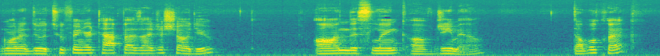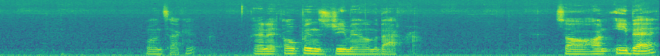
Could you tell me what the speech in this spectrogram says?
want to do a two finger tap as I just showed you on this link of Gmail. Double click one second, and it opens Gmail in the background. So on eBay,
